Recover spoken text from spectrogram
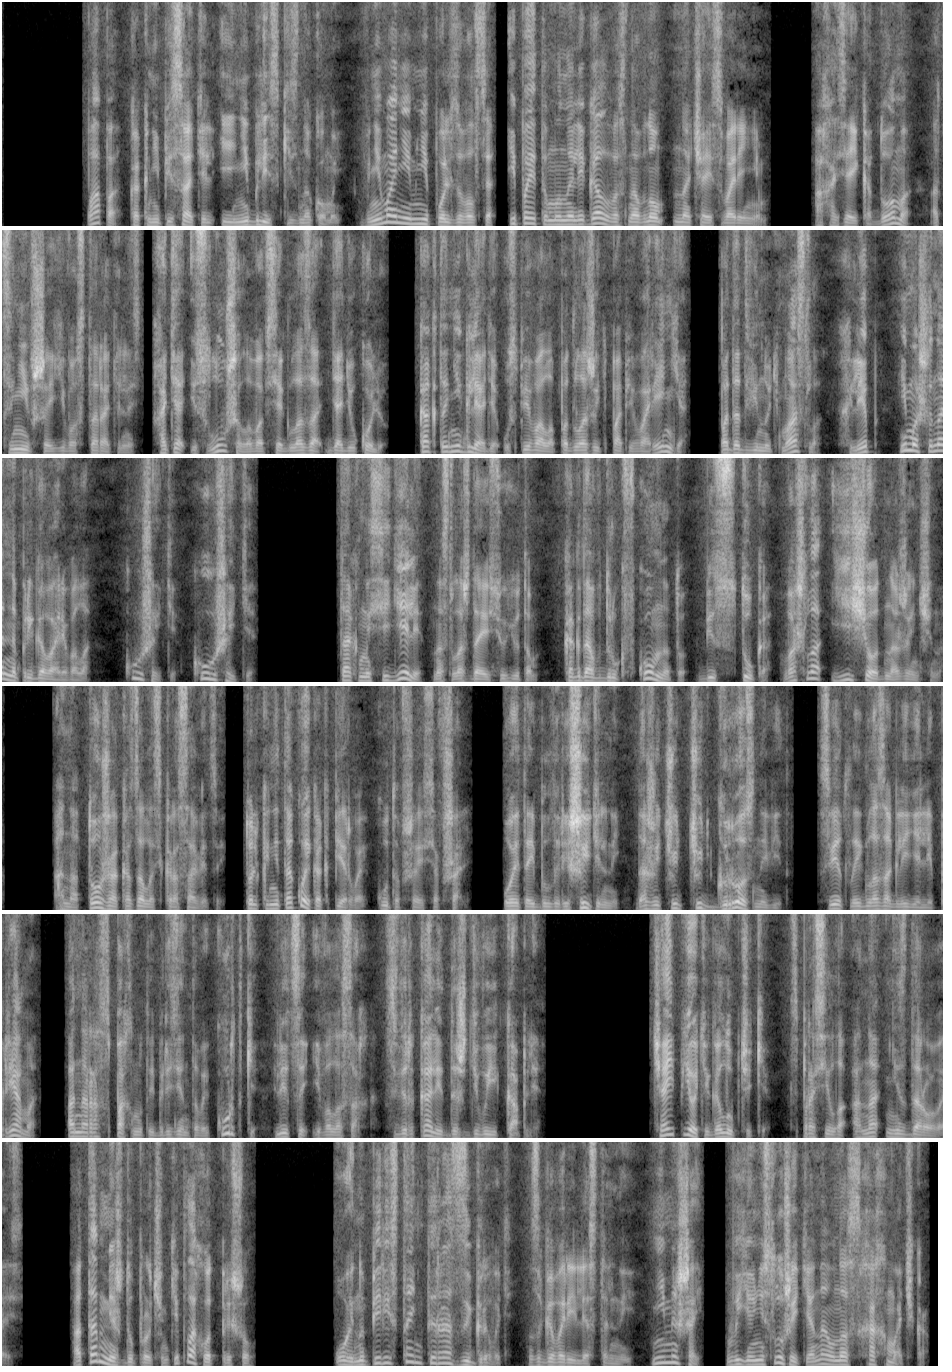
Папа, как не писатель и не близкий знакомый, вниманием не пользовался и поэтому налегал в основном на чай с вареньем. А хозяйка дома, оценившая его старательность, хотя и слушала во все глаза дядю Колю, как-то не глядя успевала подложить папе варенье пододвинуть масло, хлеб и машинально приговаривала «Кушайте, кушайте». Так мы сидели, наслаждаясь уютом, когда вдруг в комнату, без стука, вошла еще одна женщина. Она тоже оказалась красавицей, только не такой, как первая, кутавшаяся в шаль. У этой был решительный, даже чуть-чуть грозный вид. Светлые глаза глядели прямо, а на распахнутой брезентовой куртке, лице и волосах сверкали дождевые капли. «Чай пьете, голубчики?» — спросила она, не здороваясь. А там, между прочим, теплоход пришел. «Ой, ну перестань ты разыгрывать», — заговорили остальные. «Не мешай, вы ее не слушайте, она у нас хохмачка».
